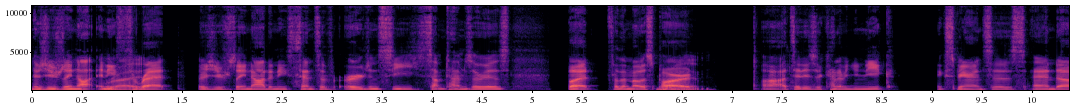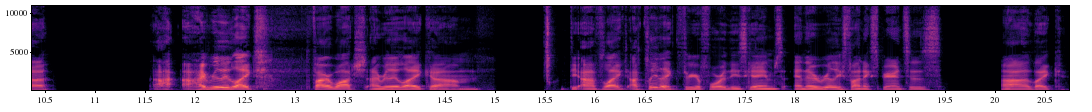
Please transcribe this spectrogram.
There's usually not any Right. threat. There's usually not any sense of urgency. Sometimes there is, but for the most part, Right. uh, I'd say these are kind of unique experiences, and uh, I I really liked Firewatch. I really like um, the I've liked I've played like three or four of these games, and they're really fun experiences. Uh, like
